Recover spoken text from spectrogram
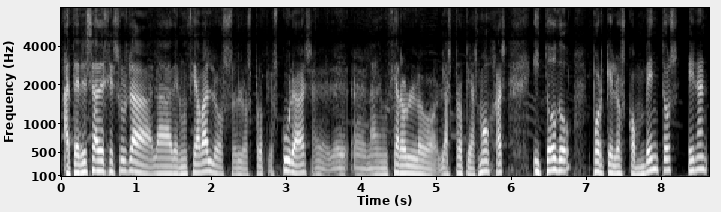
A Teresa de Jesús la, denunciaban los, los propios curas, eh, eh, la denunciaron las propias monjas, y todo porque los conventos eran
